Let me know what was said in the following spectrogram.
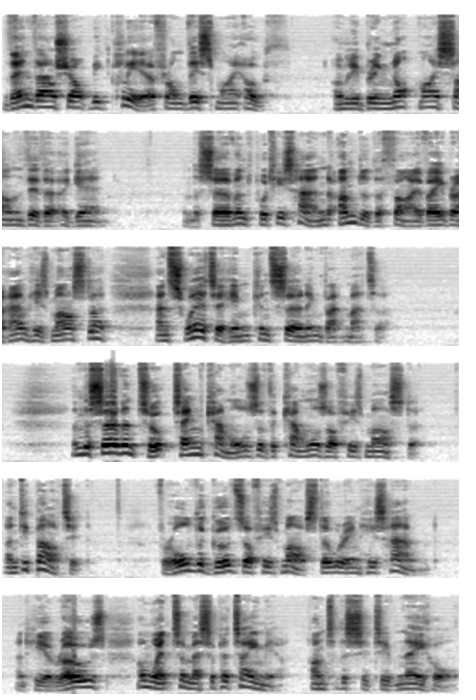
then thou shalt be clear from this my oath. Only bring not my son thither again. And the servant put his hand under the thigh of Abraham his master, and sware to him concerning that matter. And the servant took ten camels of the camels of his master, and departed, for all the goods of his master were in his hand. And he arose and went to Mesopotamia, unto the city of Nahor.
